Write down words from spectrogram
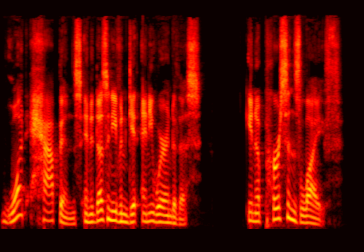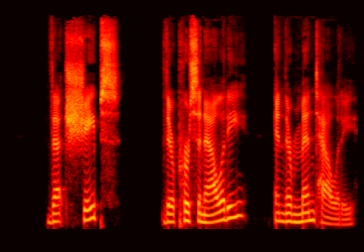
what happens, and it doesn't even get anywhere into this in a person's life that shapes their personality and their mentality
